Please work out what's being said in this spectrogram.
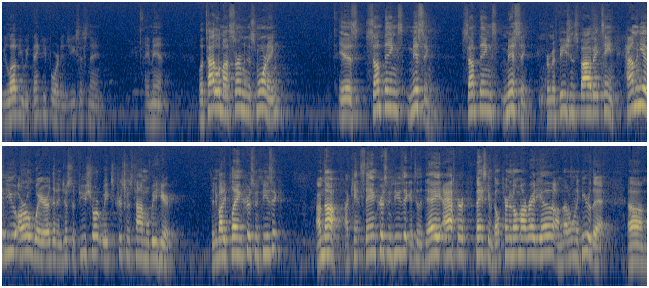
We love you. We thank you for it in Jesus' name. Amen. Well, the title of my sermon this morning is Something's Missing. Something's Missing from Ephesians 5:18. How many of you are aware that in just a few short weeks Christmas time will be here? Is anybody playing Christmas music? I'm not. I can't stand Christmas music until the day after Thanksgiving. Don't turn it on my radio. I'm, I don't want to hear that. Um,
